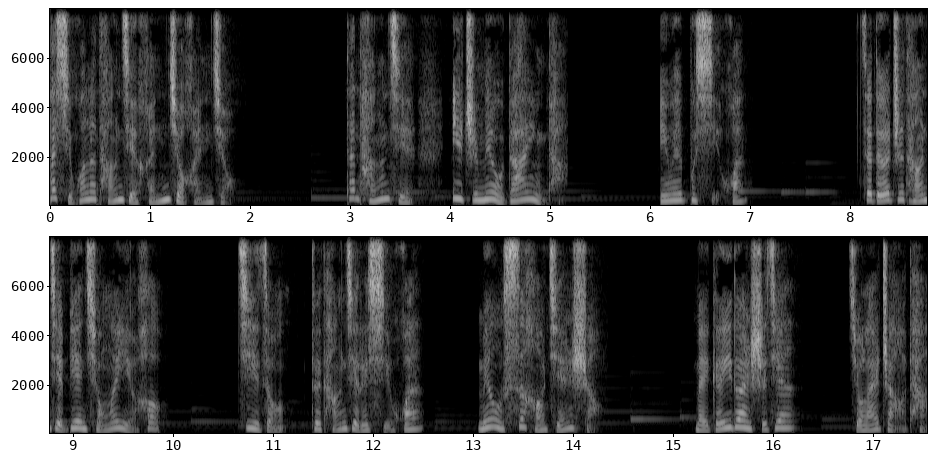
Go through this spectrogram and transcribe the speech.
他喜欢了堂姐很久很久，但堂姐一直没有答应他，因为不喜欢。在得知堂姐变穷了以后，季总对堂姐的喜欢没有丝毫减少，每隔一段时间就来找她，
